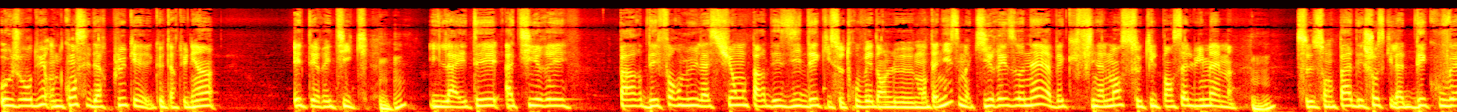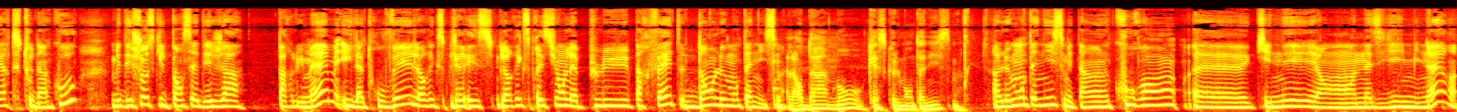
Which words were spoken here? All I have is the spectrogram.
aujourd'hui, on ne considère plus que, que Tertullien est hérétique. Mhm. Il a été attiré par des formulations, par des idées qui se trouvaient dans le montanisme, qui résonnaient avec finalement ce qu'il pensait lui-même. Mhm. Ce ne sont pas des choses qu'il a découvertes tout d'un coup, mais des choses qu'il pensait déjà par lui-même, et il a trouvé leur, expression la plus parfaite dans le montanisme. Alors d'un mot, qu'est-ce que le montanisme? Alors, le montanisme est un courant euh, qui est né en Asie mineure,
